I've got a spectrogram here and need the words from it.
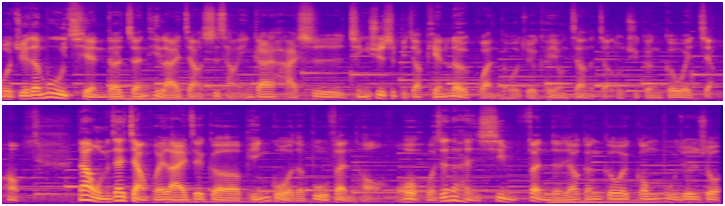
我觉得目前的整体来讲，市场应该还是情绪是比较偏乐观的。我觉得可以用这样的角度去跟各位讲哈。那我们再讲回来这个苹果的部分哈，哦，我真的很兴奋的要跟各位公布，就是说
